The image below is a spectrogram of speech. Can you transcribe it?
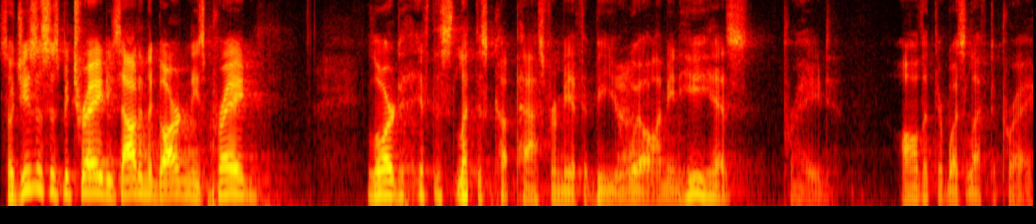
So Jesus is betrayed. He's out in the garden. He's prayed, Lord, if this let this cup pass from me, if it be your will. I mean, he has prayed all that there was left to pray.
